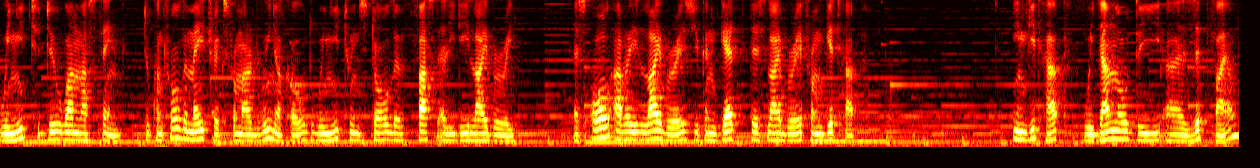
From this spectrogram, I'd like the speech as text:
we need to do one last thing. To control the matrix from Arduino code, we need to install the FastLED library. As all other libraries, you can get this library from GitHub. In GitHub, we download the uh, zip file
